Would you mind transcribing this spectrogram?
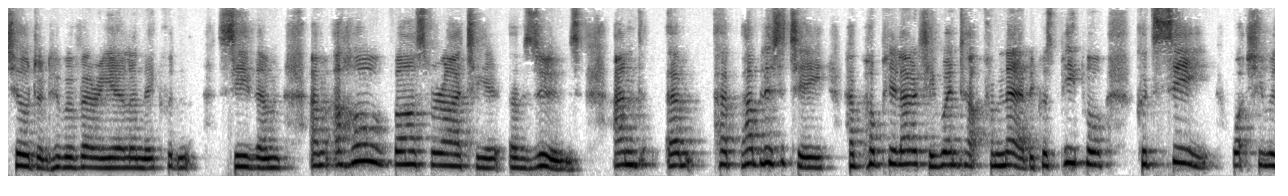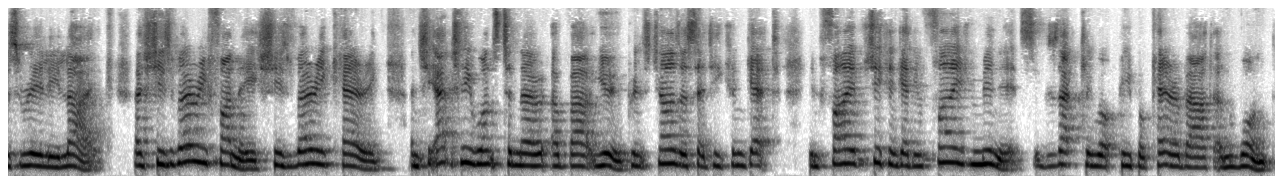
children who were very ill and they couldn't see them, um, a whole vast variety of Zooms. And um, her publicity, her popularity went up from there because people could see what she was really like. She's very funny, she's very caring, and she actually wants to know about you. Prince Charles has said he can get in five, she can get in five minutes exactly what people care about and want.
